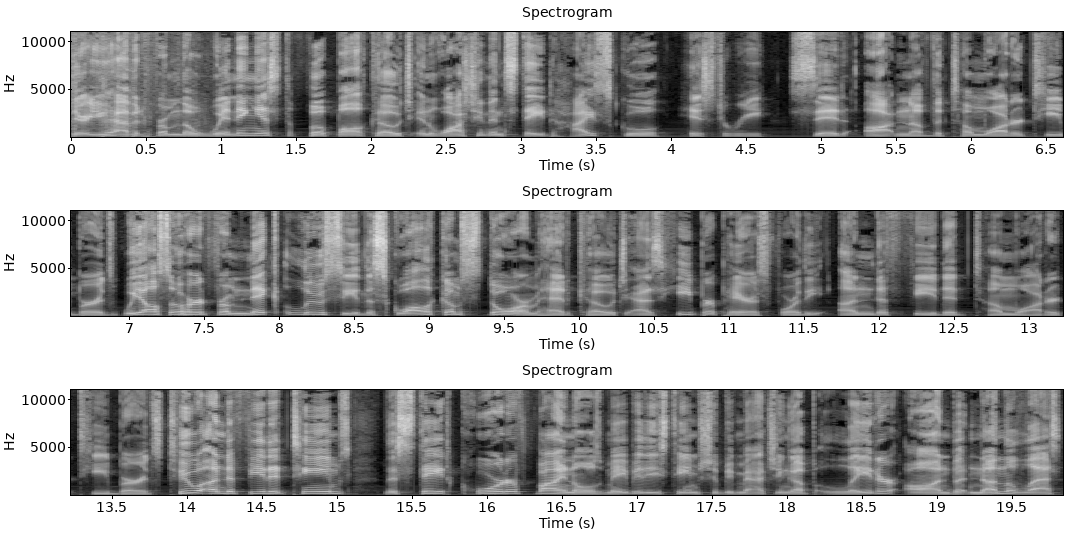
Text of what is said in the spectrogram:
There you have it from the winningest football coach in Washington State high school history, Sid Otten of the Tumwater T-Birds. We also heard from Nick Lucy, the Squalicum Storm head coach, as he prepares for the undefeated Tumwater T-Birds. Two undefeated teams, the state quarterfinals. Maybe these teams should be matching up later on, but nonetheless,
